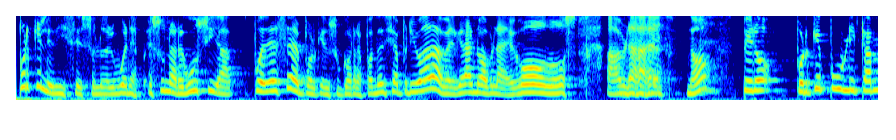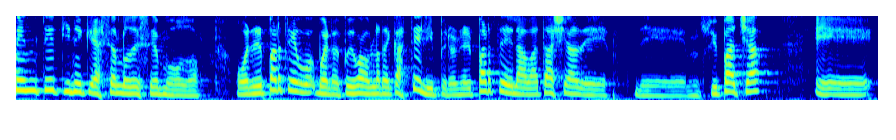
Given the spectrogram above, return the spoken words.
¿por qué le dice eso lo del buen ¿Es una argucia? Puede ser, porque en su correspondencia privada Belgrano habla de godos, habla, ¿no? Pero ¿Por qué públicamente tiene que hacerlo de ese modo? O en el parte, bueno, después vamos a hablar de Castelli, pero en el parte de la batalla de, de Suipacha, eh,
